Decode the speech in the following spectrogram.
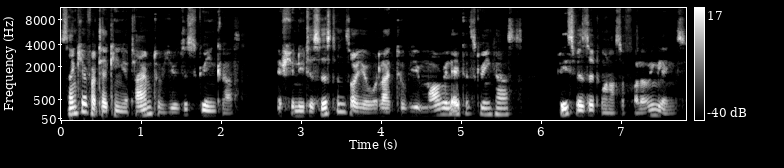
Thank you for taking your time to view this screencast. If you need assistance or you would like to view more related screencasts, please visit one of the following links.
